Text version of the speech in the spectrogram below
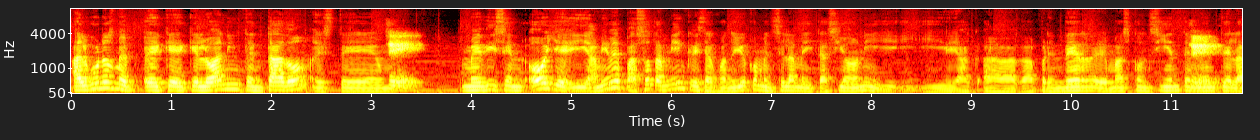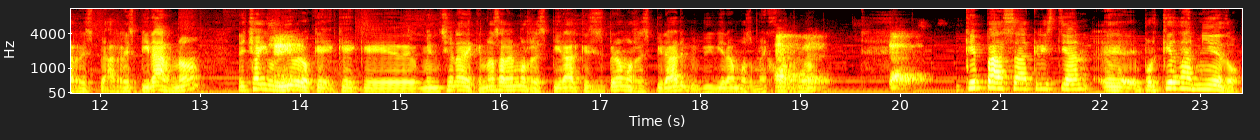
Algunos me, eh, que, lo han intentado, este, me dicen, oye, y a mí me pasó también, Cristian, cuando yo comencé la meditación y, a, aprender eh, más conscientemente a respirar, ¿no? De hecho, hay un libro que, menciona de que no sabemos respirar, que si supiéramos respirar viviéramos mejor, ah, ¿no? Claro. ¿Qué pasa, Cristian? Eh, ¿Por qué da miedo?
